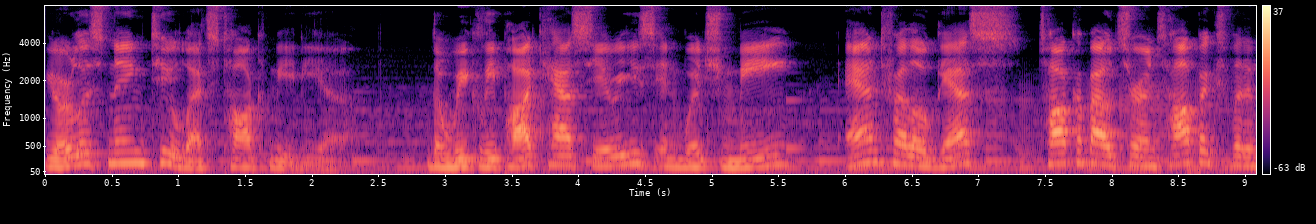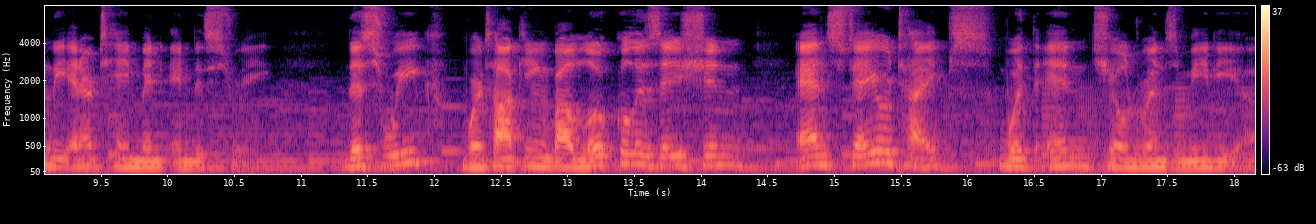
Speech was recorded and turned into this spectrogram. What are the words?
You're listening to Let's Talk Media, the weekly podcast series in which me and fellow guests talk about certain topics within the entertainment industry. This week, we're talking about localization and stereotypes within children's media.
